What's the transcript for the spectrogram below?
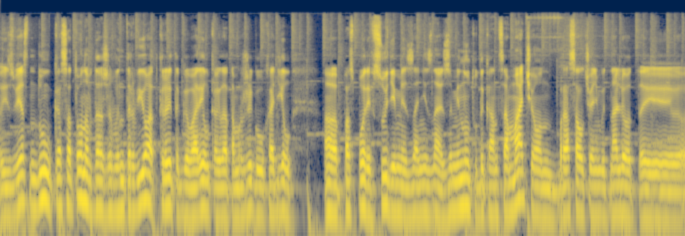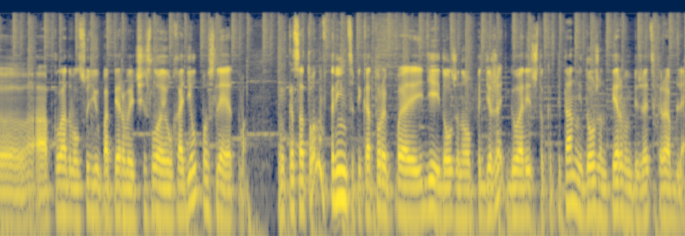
э, известно. Ну, Касатонов даже в интервью открыто говорил, когда там Ржига уходил, поспорив с судьями за, не знаю, за минуту до конца матча, он бросал что-нибудь на лед и э, обкладывал судью по первое число и уходил после этого. Касатонов, в принципе, который по идее должен его поддержать, говорит, что капитан не должен первым бежать с корабля.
